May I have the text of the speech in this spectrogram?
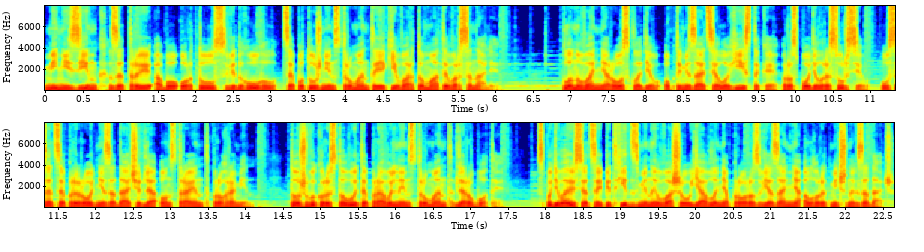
MiniZinc, Z3 або OrTools від Google це потужні інструменти, які варто мати в арсеналі. Планування розкладів, оптимізація логістики, розподіл ресурсів усе це природні задачі для Constraint програмін. Тож використовуйте правильний інструмент для роботи. Сподіваюся, цей підхід змінив ваше уявлення про розв'язання алгоритмічних задач.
